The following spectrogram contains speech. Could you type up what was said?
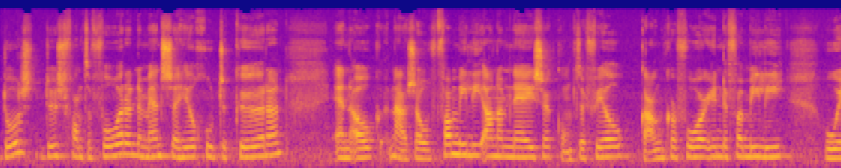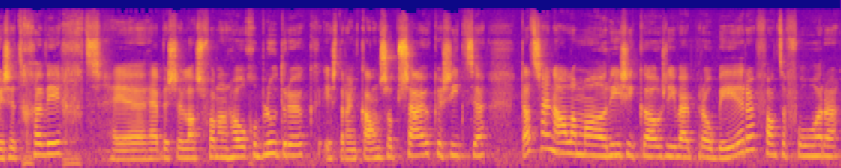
dus, dus van tevoren de mensen heel goed te keuren. En ook nou, zo'n familieanamnese. Komt er veel kanker voor in de familie? Hoe is het gewicht? hebben ze last van een hoge bloeddruk? Is er een kans op suikerziekte? Dat zijn allemaal risico's die wij proberen van tevoren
